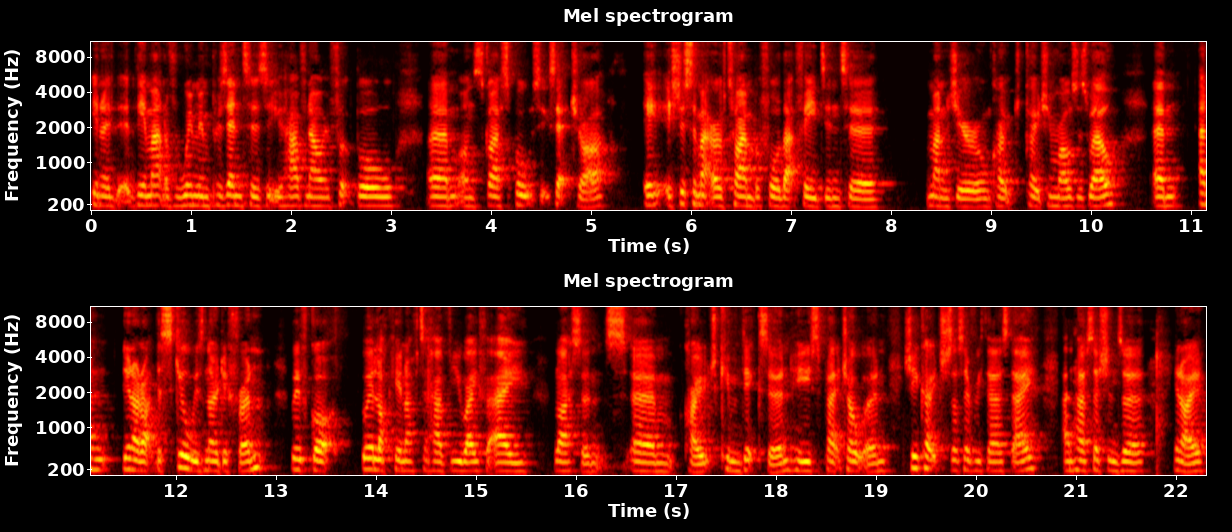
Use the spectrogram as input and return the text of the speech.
you know the, the, amount of women presenters that you have now in football um, on Sky Sports, etc. It, it's just a matter of time before that feeds into managerial and coach, coaching roles as well. Um, and you know, like the skill is no different. We've got we're lucky enough to have UEFA A license um, coach Kim Dixon, who used to play at Charlton. She coaches us every Thursday, and her sessions are you know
